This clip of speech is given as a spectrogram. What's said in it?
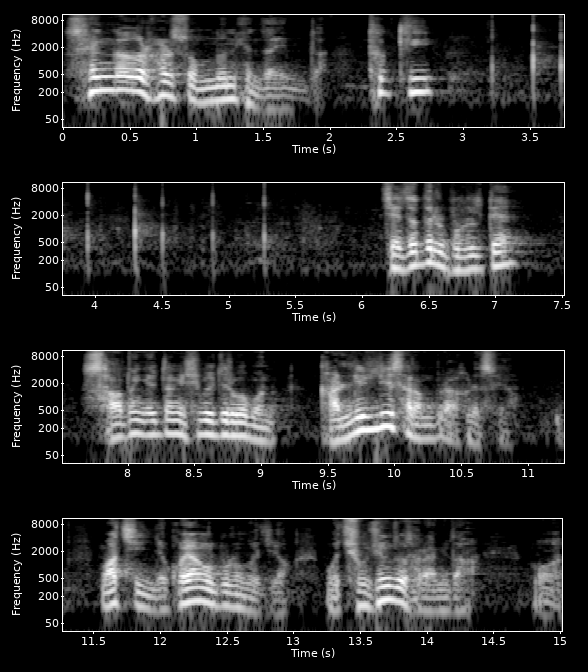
생각을 할 수 없는 현장입니다. 특히 제자들을 부를 때 사등 1장 11절에 보면 갈릴리 사람들아 그랬어요. 마치 이제 고향을 부르는 거죠. 뭐 충청도 사람이다. 뭐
